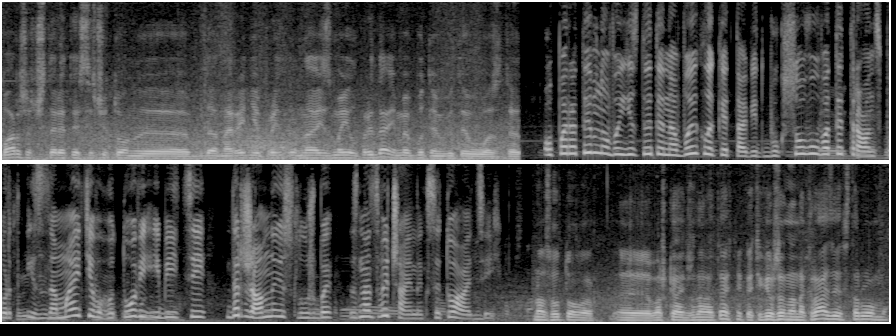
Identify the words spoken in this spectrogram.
баржа, 4 тисячі тонн е, буде на рідні на Ізмаїл прийде, і ми будемо вивозити. Оперативно виїздити на виклики та відбуксовувати транспорт із заметів готові і бійці Державної служби з надзвичайних ситуацій. У нас готова е, важка інженерна техніка, тільки вже на кразі старому,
